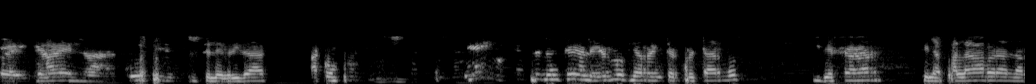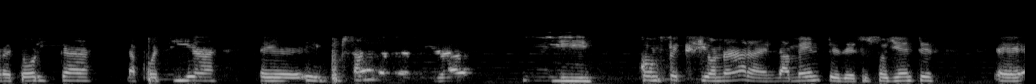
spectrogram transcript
eh, ya en la cúspide de su celebridad, a compartir simplemente a leerlos y a reinterpretarlos y dejar que la palabra, la retórica, la poesía, eh, impulsara la creatividad y confeccionara en la mente de sus oyentes eh,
